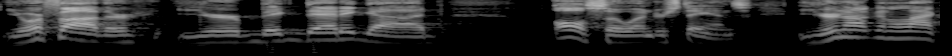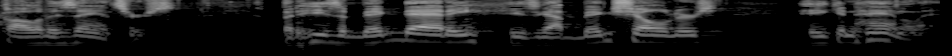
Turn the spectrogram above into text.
your Father, your Big Daddy God, also understands you're not going to like all of his answers, but he's a big daddy. He's got big shoulders. He can handle it.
